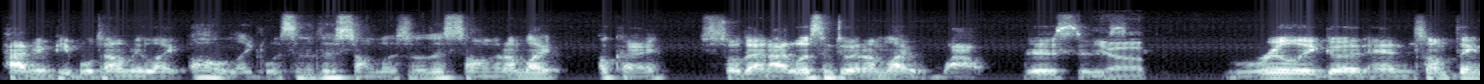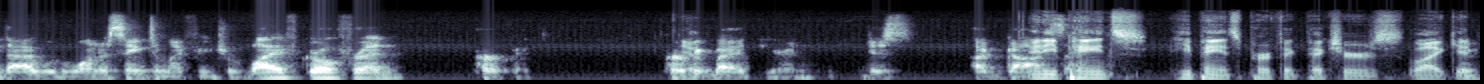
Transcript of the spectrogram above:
having people tell me, like, oh, like, listen to this song, listen to this song. And I'm like, okay. So then I listened to it and I'm like, wow, this is Yup. Really good and something that I would want to sing to my future wife, girlfriend. Perfect. Perfect by Ed Sheeran. Just a god. And he paints he paints perfect pictures. Like it,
